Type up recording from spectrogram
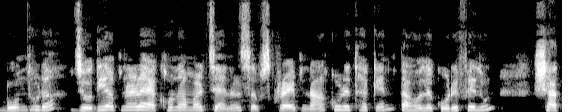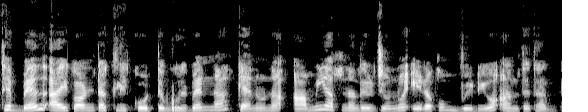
বন্ধুরা, যদি আপনারা এখনও আমার চ্যানেল সাবস্ক্রাইব না করে থাকেন, তাহলে করে ফেলুন। সাথে বেল আইকনটা ক্লিক করতে ভুলবেন না, কেননা আমি আপনাদের জন্য এরকম ভিডিও আনতে থাকব।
